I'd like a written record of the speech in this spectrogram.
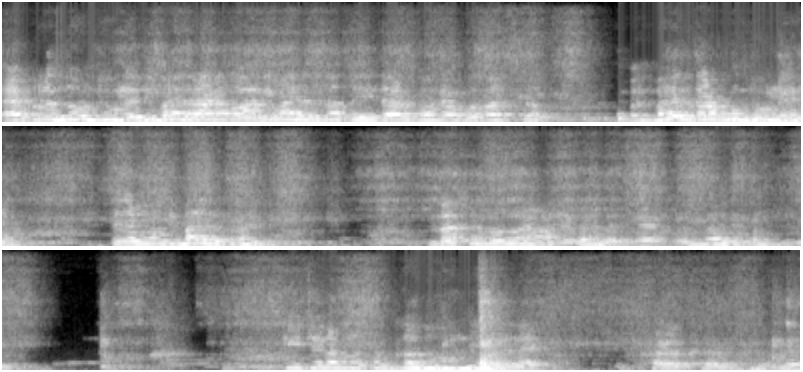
ॲप्रन धुवून ठेवलं ती बाहेर अडकावलं की बाहेरच राहतं हे अडकावल्यावर बरं असतं. पण बाहेर अडकून ठेवलंय. त्याच्यामुळे ती बाहेरच राहिली. लक्षातच नाही माझ्या घालायचं जाऊ दे पण किचन आपलं सगळं धुवून घेतलेलं आहे. खळ खळ खळ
